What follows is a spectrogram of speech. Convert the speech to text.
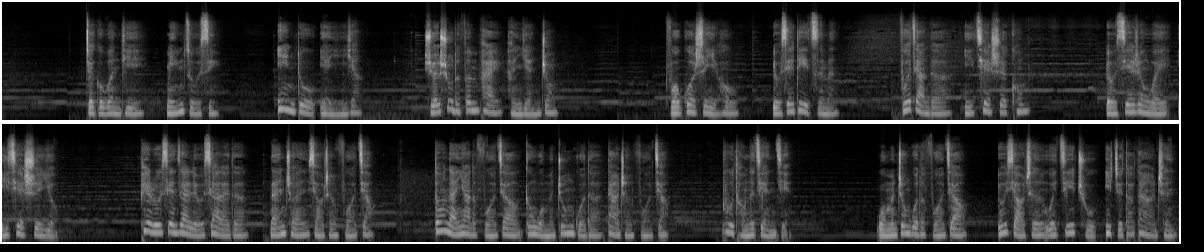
这个问题民族性，印度也一样，学术的分派很严重。佛过世以后，有些弟子们，佛讲的一切是空，有些认为一切是有。譬如现在留下来的南传小乘佛教，东南亚的佛教跟我们中国的大乘佛教，不同的见解。我们中国的佛教由小乘为基础，一直到大乘；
